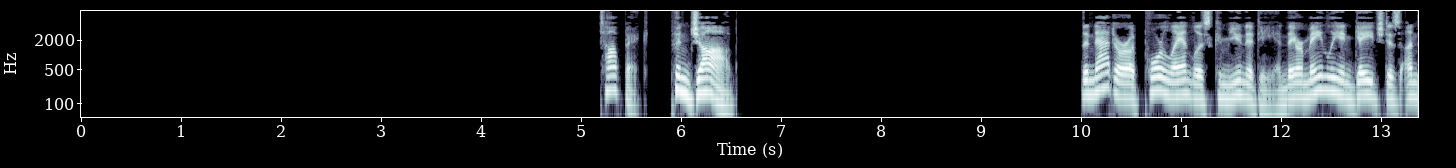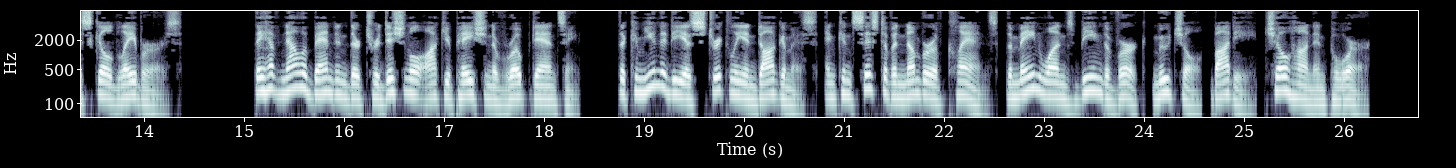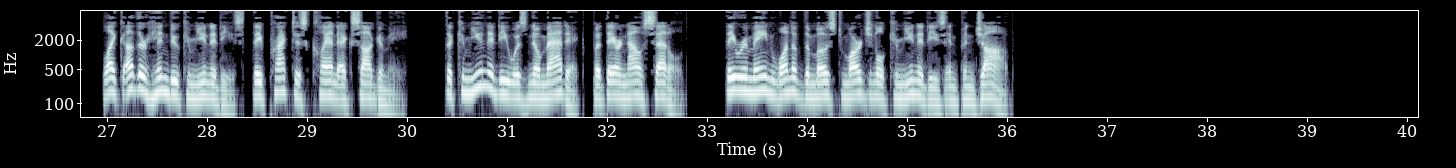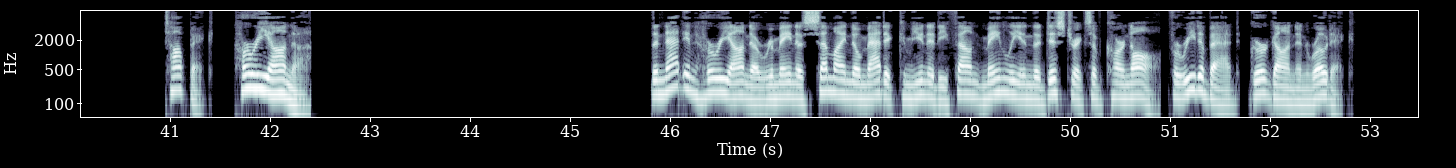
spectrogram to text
Punjab The Nat are a poor landless community and they are mainly engaged as unskilled labourers. They have now abandoned their traditional occupation of rope dancing. The community is strictly endogamous, and consist of a number of clans, the main ones being the Virk, Muchal, Badi, Chohan and Pawar. Like other Hindu communities, they practice clan exogamy. The community was nomadic, but they are now settled. They remain one of the most marginal communities in Punjab. Haryana The Nat in Haryana remain a semi-nomadic community found mainly in the districts of Karnal, Faridabad, Gurgaon and Rohtak.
